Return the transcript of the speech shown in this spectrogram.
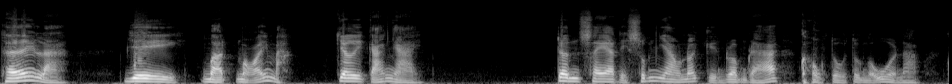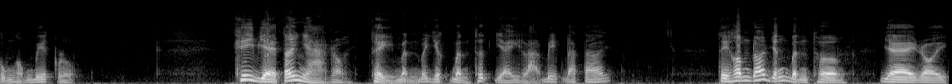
Thế là vì mệt mỏi mà, chơi cả ngày. Trên xe thì súng nhau nói chuyện rôm rã, còn tôi tôi ngủ hồi nào cũng không biết luôn. Khi về tới nhà rồi thì mình mới giật mình thức dậy là biết đã tới. Thì hôm đó vẫn bình thường, về rồi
